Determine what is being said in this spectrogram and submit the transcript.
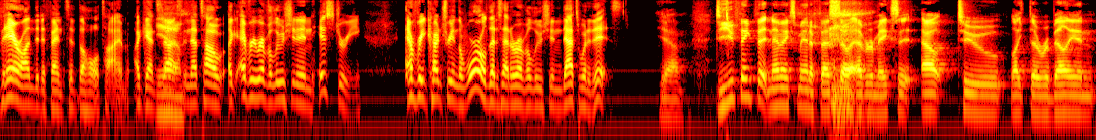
they're on the defensive the whole time against Yeah. us. And that's how, like every revolution in history, every country in the world that has had a revolution, that's what it is. Yeah. Do you think that Nemik's manifesto ever makes it out to like the rebellion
